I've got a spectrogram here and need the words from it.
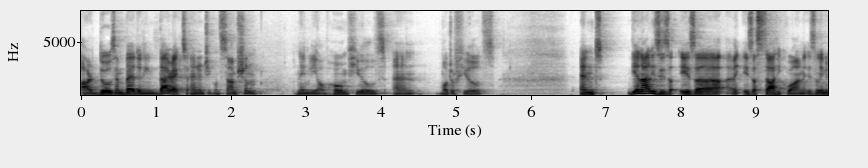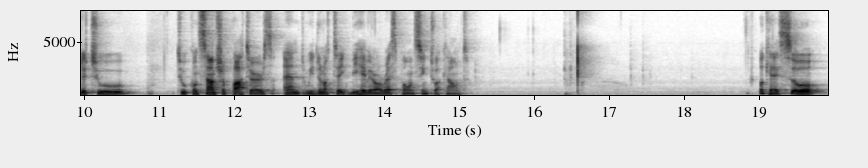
are those embedded in direct energy consumption, namely of home fuels and motor fuels. And the analysis is a, is a static one, is limited to, to consumption patterns, and we do not take behavioral response into account. Okay, so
